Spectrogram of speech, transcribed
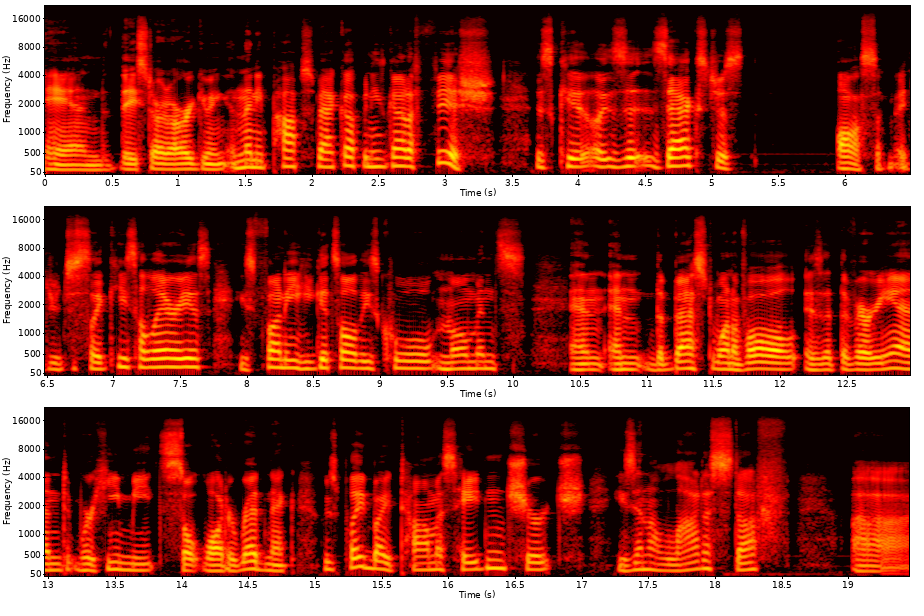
and they start arguing and then he pops back up and he's got a fish this kid zach's just awesome and you're just like he's hilarious he's funny he gets all these cool moments and and the best one of all is at the very end where he meets saltwater redneck who's played by thomas haden church. He's in a lot of stuff uh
